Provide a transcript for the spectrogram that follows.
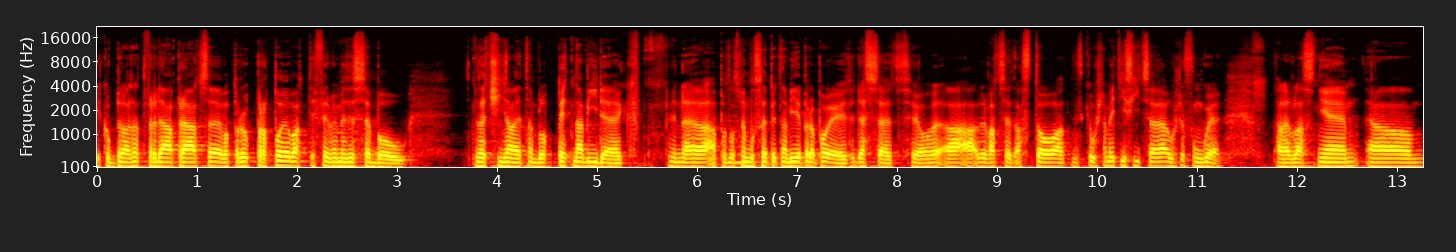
jako byla ta tvrdá práce, opravdu propojovat ty firmy mezi sebou. Jsme začínali, tam bylo pět nabídek a potom jsme museli pět nabídek propojit, 10, jo, a 20 a 100 a dneska už tam je tisíce a už to funguje. Ale vlastně uh,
